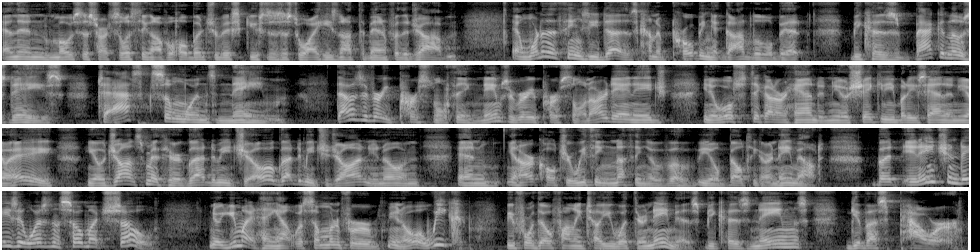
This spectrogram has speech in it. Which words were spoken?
And then Moses starts listing off a whole bunch of excuses as to why he's not the man for the job. And one of the things he does, kind of probing at God a little bit, because back in those days, to ask someone's name that was a very personal thing. Names are very personal. In our day and age, you know, we'll stick out our hand and, you know, shake anybody's hand and, you know, hey, you know, John Smith here, glad to meet you. Oh, glad to meet you, John, you know, and, and in our culture, we think nothing of, of, you know, belting our name out. But in ancient days, it wasn't so much so. You know, you might hang out with someone for, you know, a week before they'll finally tell you what their name is because names give us power.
